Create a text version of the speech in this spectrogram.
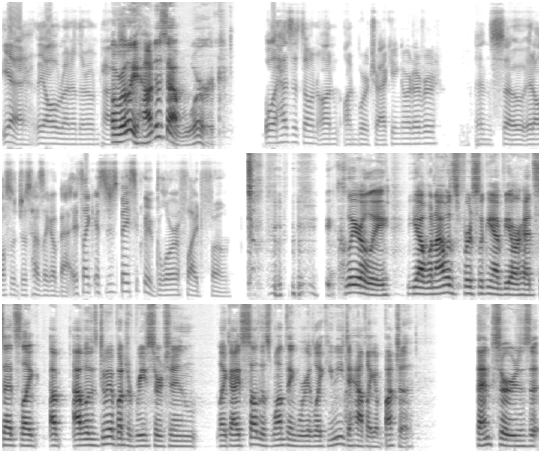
Yeah, they all run on their own oh, power. Oh, really? How does that work? Well, it has its own on onboard tracking or whatever, and so it also just has like a bat. It's like it's just basically a glorified phone. Clearly, yeah. When I was first looking at VR headsets, like I, I was doing a bunch of research and like I saw this one thing where like you need to have like a bunch of sensors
